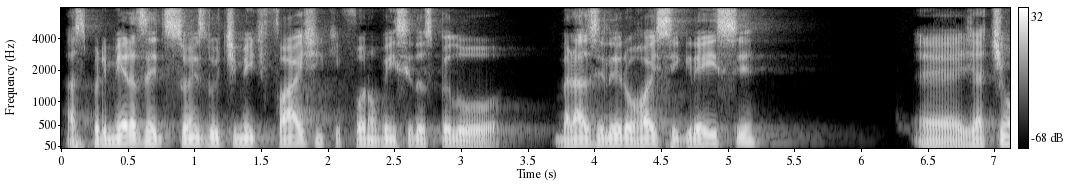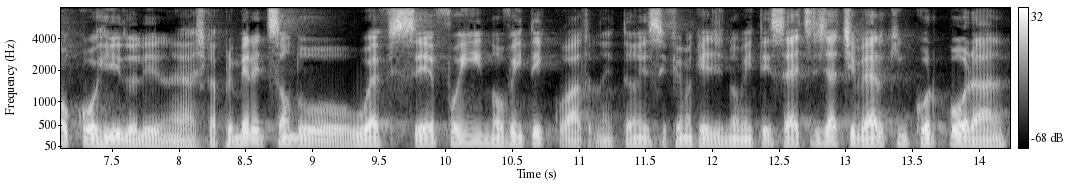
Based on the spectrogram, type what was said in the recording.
as primeiras edições do Ultimate Fighting, que foram vencidas pelo brasileiro Royce Grace, é, já tinham ocorrido ali, né? Acho que a primeira edição do UFC foi em 94, né? Então esse filme aqui é de 97, eles já tiveram que incorporar, né?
